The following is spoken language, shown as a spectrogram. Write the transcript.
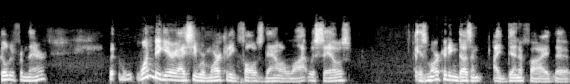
build it from there. But one big area i see where marketing falls down a lot with sales is marketing doesn't identify the,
